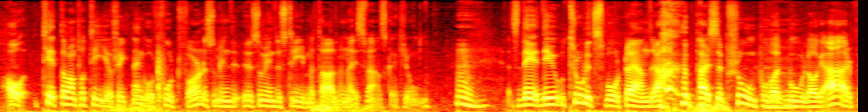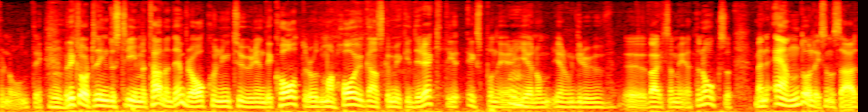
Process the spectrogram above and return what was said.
Och tittar man på tioårssikten går fortfarande som, in, som industrimetallerna i svenska kronor. Mm. Alltså det, det, är otroligt svårt att ändra perception på vad ett mm. bolag är för någonting. Mm. det är klart att industrimetallen är en bra konjunkturindikator och man har ju ganska mycket direkt exponering mm. genom, genom gruvverksamheten också. Men ändå liksom så här,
